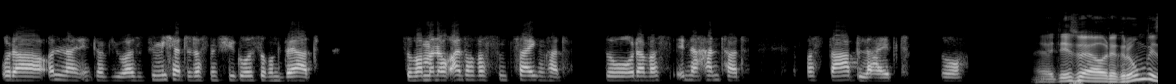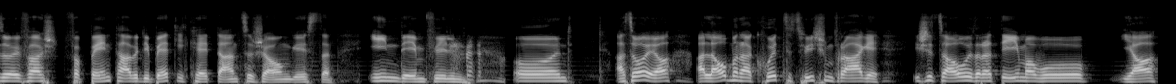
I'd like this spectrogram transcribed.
oder Online-Interview. Also für mich hatte das einen viel größeren Wert. So, weil man auch einfach was zum Zeigen hat. So, oder was in der Hand hat, was da bleibt. So. Ja, das war ja auch der Grund, wieso ich fast verpennt habe, die Battlecat anzuschauen gestern in dem Film. Und, also ja, erlaubt mir eine kurze Zwischenfrage. Ist jetzt auch wieder ein Thema, wo, ja,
